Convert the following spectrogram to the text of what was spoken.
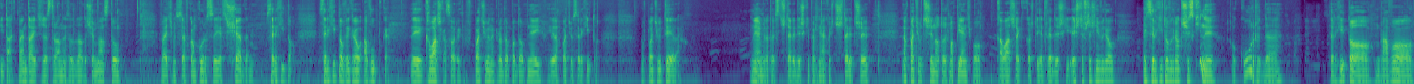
I tak, pamiętajcie, że strony są do lat 18, wejdźmy sobie w konkursy, jest 7, Serhito. Serhito wygrał awupkę, yy, sorry, wpłacił najprawdopodobniej, ile wpłacił Serhito? No wpłacił tyle. Nie wiem ile to jest, 4 dyszki, pewnie jakoś 4-3. No wpłacił 3, no to już ma 5, bo kałaszek kosztuje 2 dyszki. Jeszcze wcześniej wygrał... Ej, Serhito wygrał 3 skiny. O kurde. Serhito, brawo.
